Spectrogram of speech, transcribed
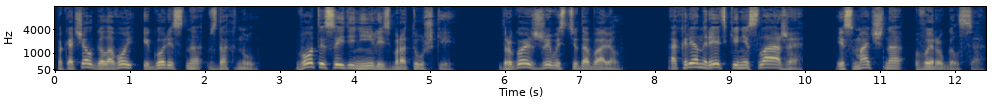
покачал головой и горестно вздохнул. Вот и соединились братушки. Другой с живостью добавил: "А хрен редьки не слаже" и смачно выругался.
